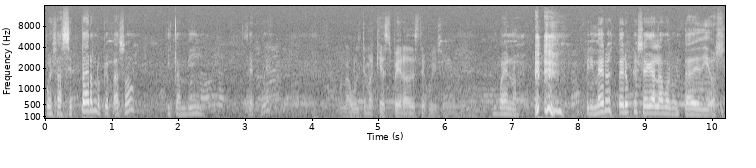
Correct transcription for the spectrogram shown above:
pues aceptar lo que pasó, y también se fue. Una última, ¿qué espera de este juicio? Bueno, primero espero que se haga la voluntad de Dios.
